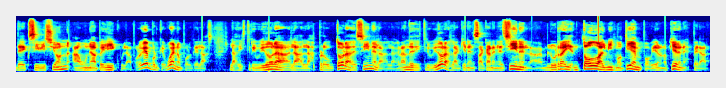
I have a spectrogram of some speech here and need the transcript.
de exhibición a una película. ¿Por qué? Porque, bueno, porque las, las distribuidoras, las productoras de cine, las, grandes distribuidoras la quieren sacar en el cine, en, la, Blu-ray, en todo al mismo tiempo, ¿vieron? No quieren esperar.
